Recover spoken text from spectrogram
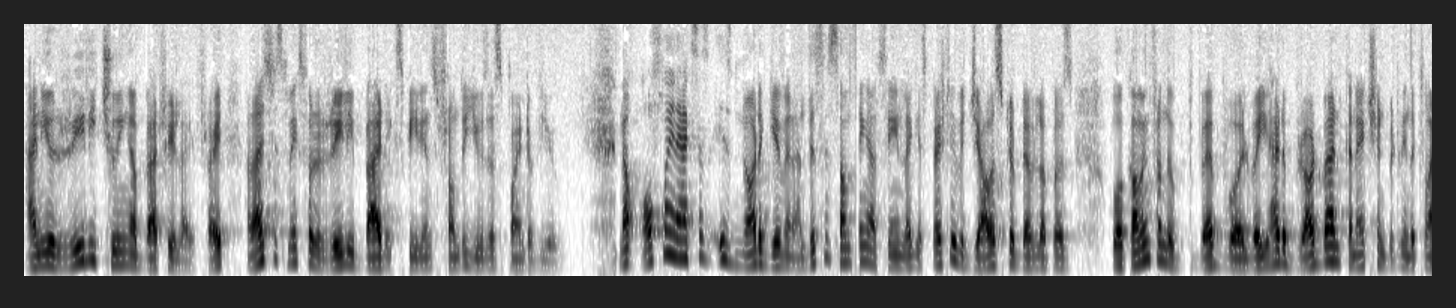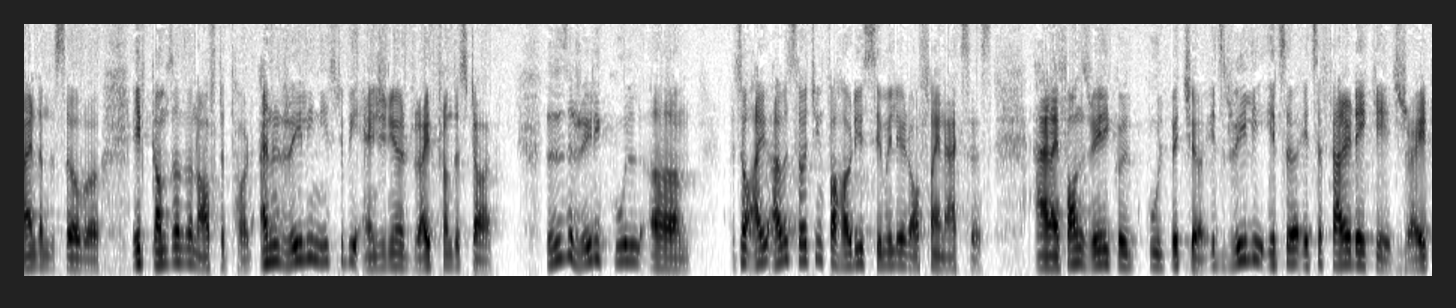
and you're really chewing up battery life, right? And that just makes for a really bad experience from the user's point of view. Now, offline access is not a given, and this is something I've seen, like especially with JavaScript developers who are coming from the web world, where you had a broadband connection between the client and the server. It comes as an afterthought, and it really needs to be engineered right from the start. So this is a really cool. Um, so I, I, was searching for how do you simulate offline access, and I found this really cool, cool picture. It's really it's a it's a Faraday cage, right?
